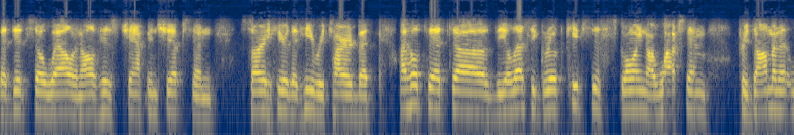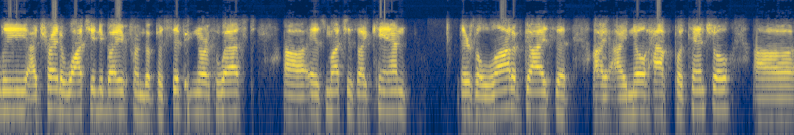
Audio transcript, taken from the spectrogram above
that did so well in all his championships and. Sorry to hear that he retired, but I hope that uh, the Alessi group keeps this going. I watch them predominantly. I try to watch anybody from the Pacific Northwest uh, as much as I can. There's a lot of guys that I, I know have potential, uh,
